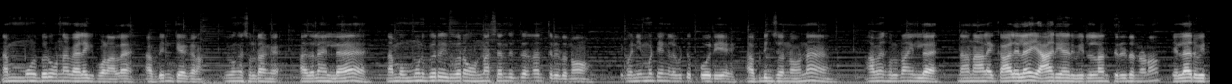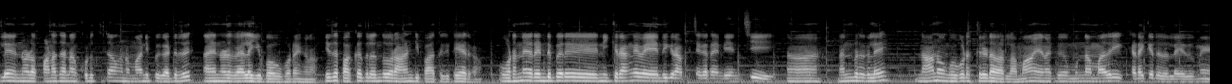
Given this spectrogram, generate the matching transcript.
நம்ம மூணு பேரும் ஒன்றா வேலைக்கு போகலாம்ல அப்படின்னு கேட்குறான் இவங்க சொல்றாங்க அதெல்லாம் இல்லை. நம்ம மூணு பேரும் இதுவரை ஒன்றா சேர்ந்து தான் திருடணும். இப்போ நீ மட்டும் எங்களை விட்டு போறியே அப்படின்னு சொன்னோன்னே அவன் சொல்கிறான் இல்லை நான் நாளைக்கு காலையில் யார் யார் வீட்டிலலாம் திருடணும் எல்லார் வீட்லையும் என்னோட பணத்தை நான் கொடுத்துட்டு அவங்க மன்னிப்பு கட்டுட்டு நான் என்னோட வேலைக்கு போக போகிறேங்கிறான் இதை பக்கத்துல இருந்து ஒரு ஆண்டி பார்த்துக்கிட்டே இருக்கான். உடனே ரெண்டு பேர் நிற்கிறாங்க எந்திக்கிறான் பிச்சைக்காரன் எந்திரிச்சு நண்பர்களே நானும் உங்கள் கூட திருட வரலாமா? எனக்கு முன்ன மாதிரி கிடைக்கிறது இல்லை எதுவுமே.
